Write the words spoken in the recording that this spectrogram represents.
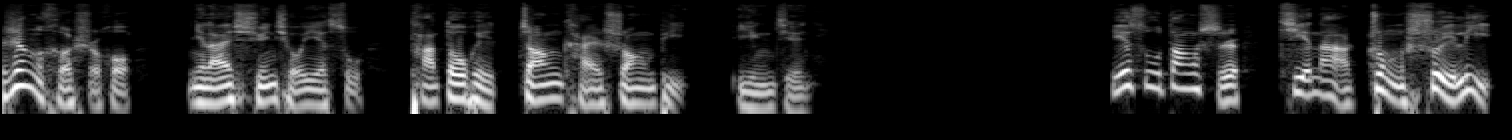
任何时候你来寻求耶稣，他都会张开双臂迎接你。耶稣当时接纳众税吏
